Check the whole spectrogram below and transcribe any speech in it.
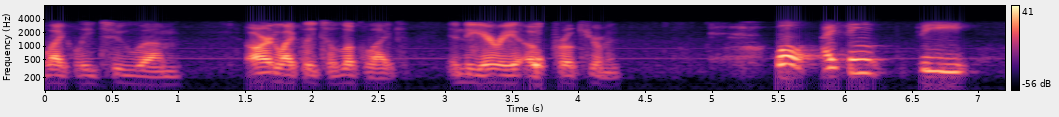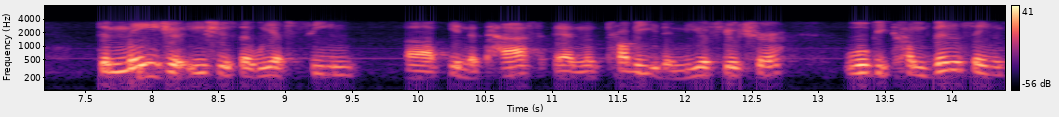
likely to um, are likely to look like in the area of procurement? Well, I think the the major issues that we have seen uh, in the past and probably in the near future will be convincing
